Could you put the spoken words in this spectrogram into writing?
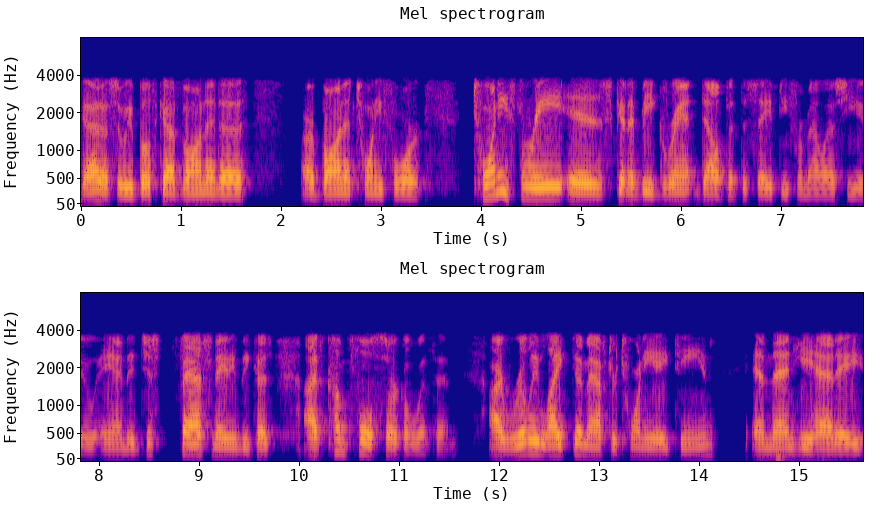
Got it. So we both got Baun at a our Baun at 24. 23 is going to be Grant Delpit at the safety from LSU, and it's just fascinating because I've come full circle with him. I really liked him after 2018, and then he had a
